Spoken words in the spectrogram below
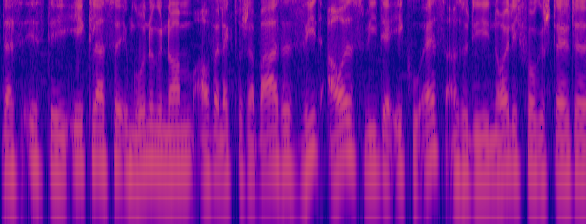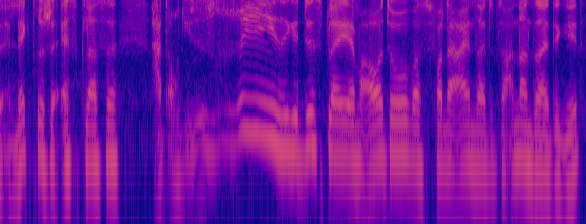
Das ist die E-Klasse im Grunde genommen auf elektrischer Basis. Sieht aus wie der EQS, also die neulich vorgestellte elektrische S-Klasse. Hat auch dieses riesige Display im Auto, was von der einen Seite zur anderen Seite geht.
